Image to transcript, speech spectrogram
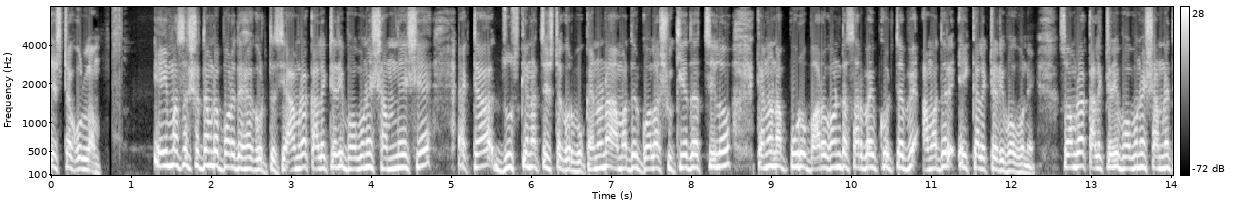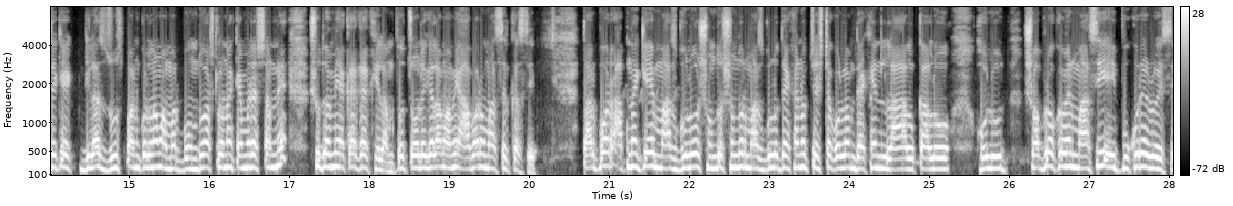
চেষ্টা করলাম। এই মাসের সাথে আমরা পরে দেখা করতেছি। আমরা কালেক্টরি ভবনের সামনে এসে একটা জুস কেনার চেষ্টা করব। কেননা আমাদের গলা শুকিয়ে যাচ্ছিল। কেননা পুরো বারো ঘণ্টা সার্ভাইভ করতে হবে আমাদের এই কালেক্টরি ভবনে। সো আমরা কালেক্টরি ভবনের সামনে থেকে এক গ্লাস জুস পান করলাম। আমার বন্ধু আসলো না ক্যামেরার সামনে। শুধু আমি একা একা খেলাম। তো চলে গেলাম আমি আবারও মাছের কাছে। তারপর আপনাকে মাছগুলো, সুন্দর সুন্দর মাছগুলো দেখানোর চেষ্টা করলাম। দেখেন লাল, কালো, হলুদ, সব রকমের মাছই এই পুকুরে রয়েছে।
